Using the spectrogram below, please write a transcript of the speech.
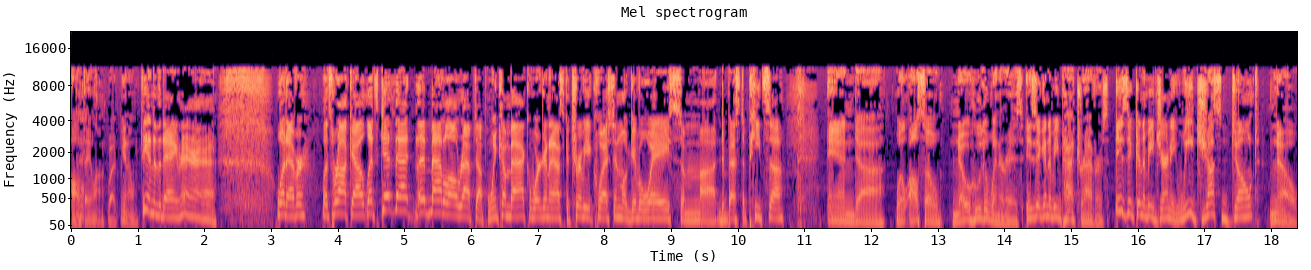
all day long. But you know, at the end of the day, eh, whatever. Let's rock out. Let's get that, that battle all wrapped up. When we come back, we're going to ask a trivia question. We'll give away some the uh, DeBesta pizza. And uh, we'll also know who the winner is. Is it going to be Pat Travers? Is it going to be Journey? We just don't know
